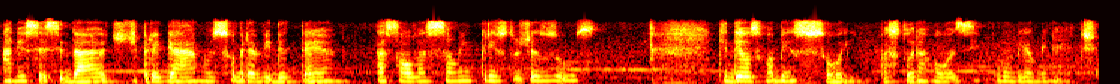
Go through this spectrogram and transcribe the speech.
a necessidade de pregarmos sobre a vida eterna, a salvação em Cristo Jesus. Que Deus o abençoe. Pastora Rose Guglielminetti.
